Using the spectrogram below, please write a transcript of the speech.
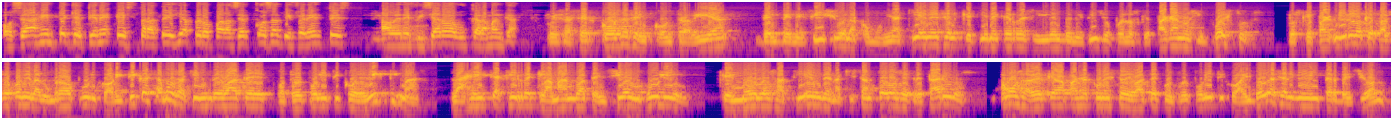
O sea, gente que tiene estrategia, pero para hacer cosas diferentes a beneficiar a la Bucaramanga. Pues hacer cosas en contravía del beneficio de la comunidad. ¿Quién es el que tiene que recibir el beneficio? Pues los que pagan los impuestos. Los que pagan, mire lo que pasó con el alumbrado público. Ahorita estamos aquí en un debate de control político de víctimas. La gente aquí reclamando atención, Julio, que no los atienden. Aquí están todos los secretarios. Vamos a ver qué va a pasar con este debate de control político. Ahí voy a hacer una intervención.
